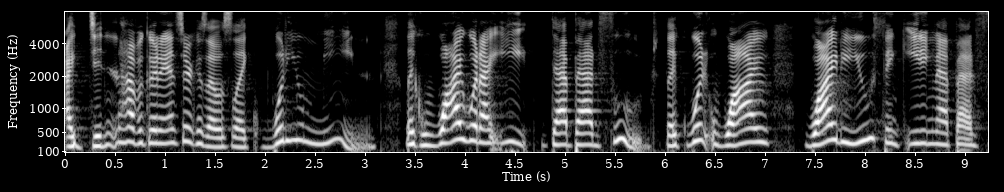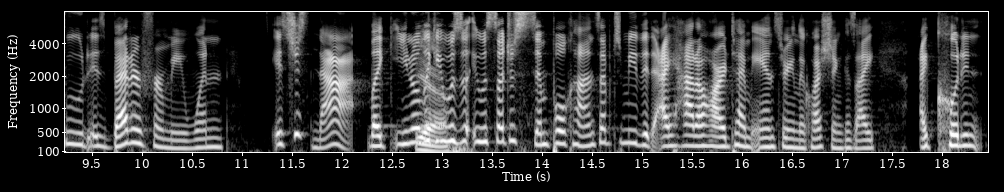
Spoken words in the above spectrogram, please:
I didn't have a good answer because I was like, "What do you mean? Like, why would I eat that bad food? Like, what? Why? Why do you think eating that bad food is better for me when it's just not? Like, you know, like it was. It was such a simple concept to me that I had a hard time answering the question because I, I couldn't,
